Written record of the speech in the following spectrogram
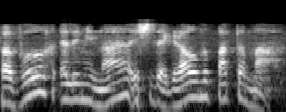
Favor eliminar este degrau no patamar.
